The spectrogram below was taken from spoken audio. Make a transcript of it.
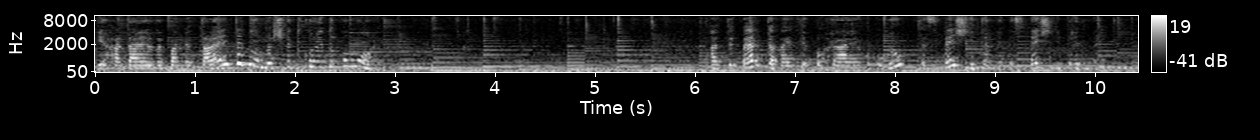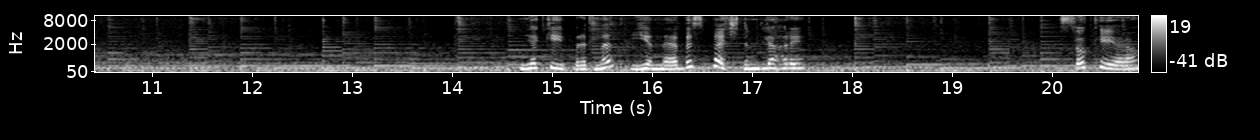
Я гадаю, ви пам'ятаєте номер швидкої допомоги? А тепер давайте пограємо у гру безпечні та небезпечні предмети. Який предмет є небезпечним для гри? Сокира.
